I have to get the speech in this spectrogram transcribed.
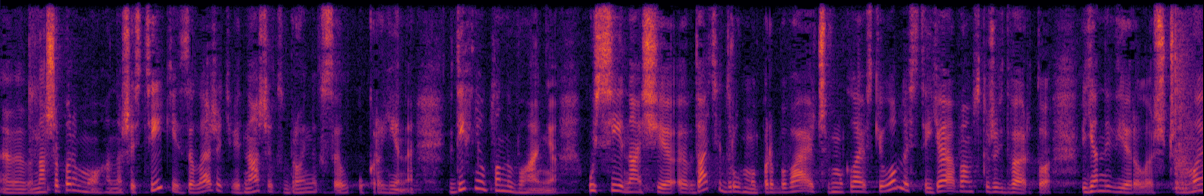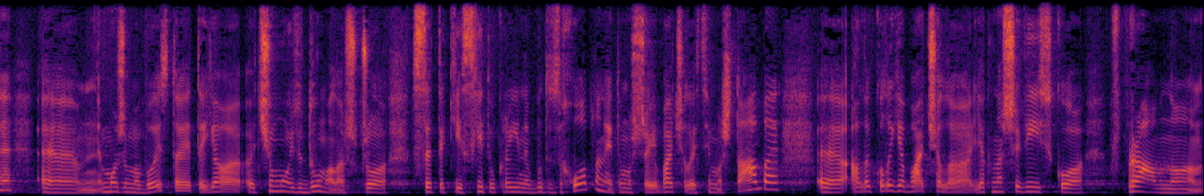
е, наша перемога, наша стійкість залежить від наших збройних сил України, від їхнього планування. Усі наші е, в 22-му, перебуваючи в Миколаївській області, я вам скажу відверто, я не вірила, що ми е, можемо вистояти. Я е, чомусь думала, що все таки схід України буде захоплений, тому що я бачила ці масштаби. Але коли я бачила, як наше військо вправно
